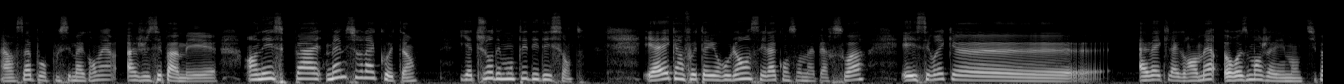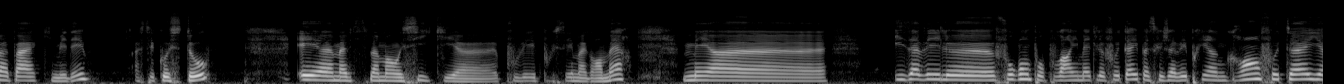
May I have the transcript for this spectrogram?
Alors ça, pour pousser ma grand-mère, ah, je sais pas, mais en Espagne, même sur la côte, hein, il y a toujours des montées, des descentes. Et avec un fauteuil roulant, c'est là qu'on s'en aperçoit. Et c'est vrai que avec la grand-mère, heureusement, j'avais mon petit papa qui m'aidait, assez costaud, et euh, ma petite maman aussi qui euh, pouvait pousser ma grand-mère. Mais euh, ils avaient le fourgon pour pouvoir y mettre le fauteuil parce que j'avais pris un grand fauteuil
